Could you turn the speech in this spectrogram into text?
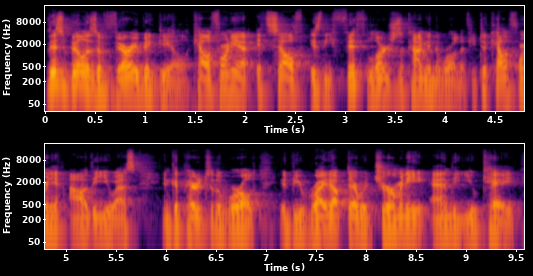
This bill is a very big deal. California itself is the fifth largest economy in the world. If you took California out of the US and compared it to the world, it'd be right up there with Germany and the UK.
